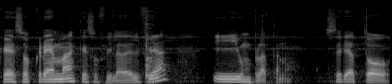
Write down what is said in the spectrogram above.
queso crema, queso Filadelfia, y un plátano. Sería todo.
